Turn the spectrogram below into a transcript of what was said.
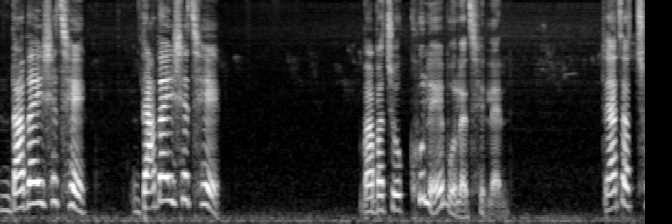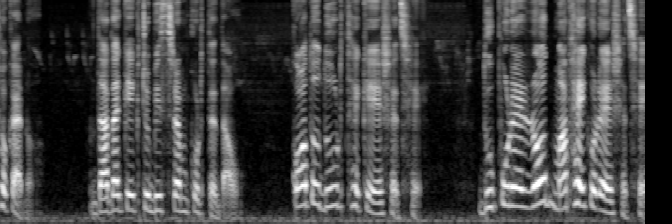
দাদা এসেছে দাদা এসেছে। বাবা চোখ খুলে বলেছিলেন, চেঁচাচ্ছ কেন? দাদাকে একটু বিশ্রাম করতে দাও। কত দূর থেকে এসেছে। দুপুরের রোদ মাথায় করে এসেছে।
